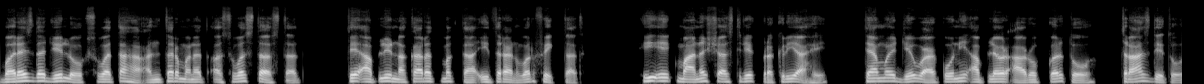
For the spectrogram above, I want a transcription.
बरेचदा जे लोक स्वतः अंतर्मनात अस्वस्थ असतात ते आपली नकारात्मकता इतरांवर फेकतात. ही एक मानसशास्त्रीय प्रक्रिया आहे त्यामुळे जेव्हा कोणी आपल्यावर आरोप करतो त्रास देतो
